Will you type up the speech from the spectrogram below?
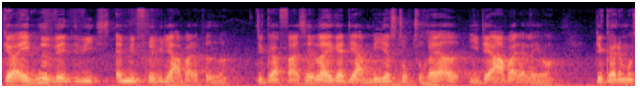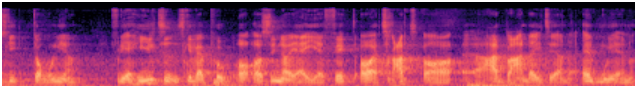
gør ikke nødvendigvis, at mit frivillige arbejde er bedre. Det gør faktisk heller ikke, at jeg er mere struktureret i det arbejde, jeg laver. Det gør det måske dårligere. Fordi jeg hele tiden skal være på, og også når jeg er i effekt, og er træt, og øh, har et barn, der er irriterende, og alt muligt andet.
